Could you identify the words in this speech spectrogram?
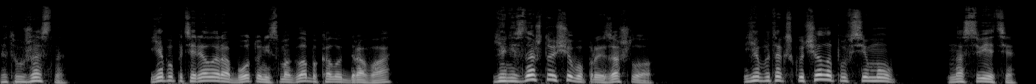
«Это ужасно. Я бы потеряла работу, не смогла бы колоть дрова. Я не знаю, что еще бы произошло. Я бы так скучала по всему на свете».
